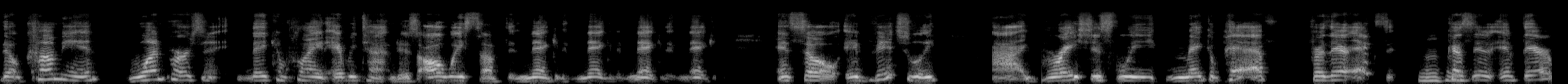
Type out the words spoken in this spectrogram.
They'll come in, one person, they complain every time. There's always something negative, negative, negative, negative. And so eventually, I graciously make a path for their exit. Because mm-hmm. if, if they're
